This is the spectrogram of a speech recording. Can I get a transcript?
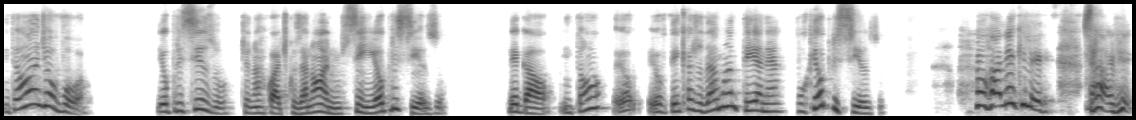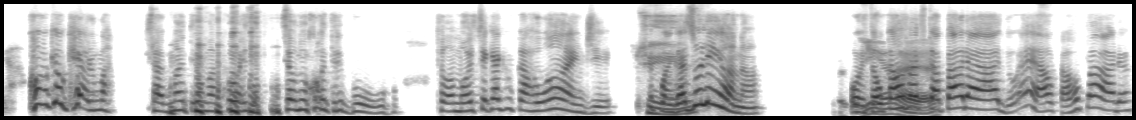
Então, onde eu vou? Eu preciso de narcóticos anônimos? Sim, eu preciso. Legal. Então, eu, eu tenho que ajudar a manter, né? Porque eu preciso. Olha que legal, sabe? Como que eu quero uma, sabe, manter uma coisa se eu não contribuo? Pelo amor de você quer que o carro ande? Sim. Você põe gasolina. gasolina. Ou então o carro é. vai ficar parado. É, o carro para.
